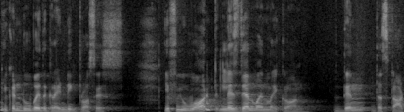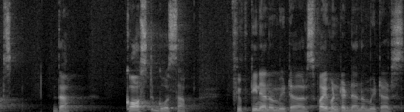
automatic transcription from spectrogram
you can do by the grinding process. If you want less than 1 micron, then the starts the cost goes up 50 nanometers, 500 nanometers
